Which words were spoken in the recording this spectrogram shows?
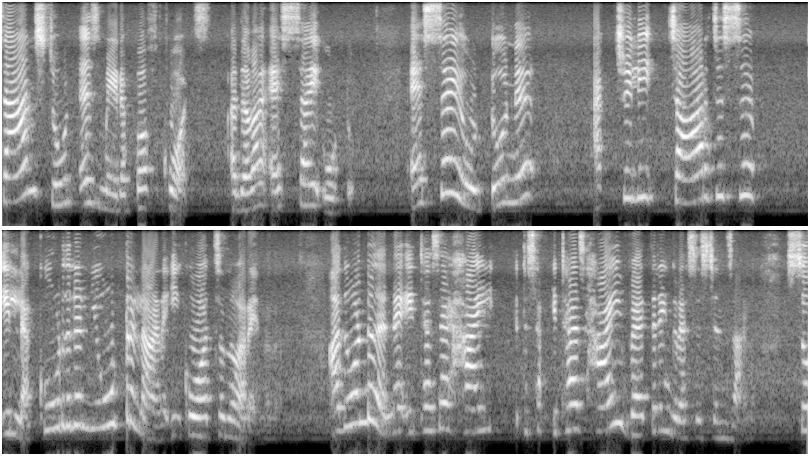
sandstone is up of quartz അഥവാ S I O two S I O ടുന് ആക്ച്വലി ചാർജസ് ഇല്ല കൂടുതൽ ന്യൂട്രൽ ആണ് ഈ ക്വാർട്സ് എന്ന് പറയുന്നത്. അതുകൊണ്ട് തന്നെ it has a high it has high weathering resistance ആണ്. സോ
